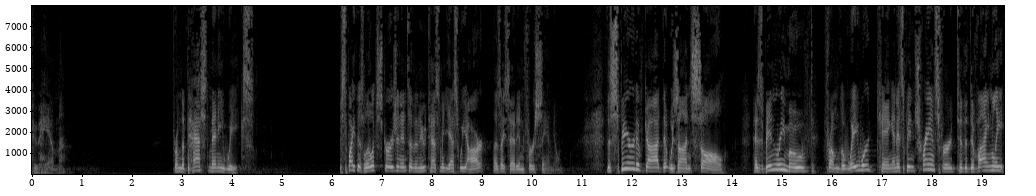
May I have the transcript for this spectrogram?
to him. From the past many weeks, despite this little excursion into the New Testament, yes, we are, as I said, in 1 Samuel. The Spirit of God that was on Saul has been removed from the wayward king and it's been transferred to the divinely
